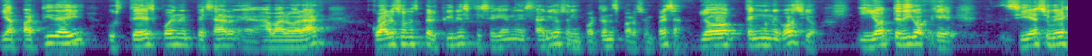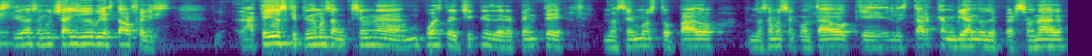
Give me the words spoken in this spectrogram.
Y a partir de ahí, ustedes pueden empezar eh, a valorar cuáles son los perfiles que serían necesarios e importantes para su empresa. Yo tengo un negocio y yo te digo que si eso hubiera existido hace muchos años, yo hubiera estado feliz. Aquellos que tenemos, aunque sea un puesto de chicles, de repente nos hemos topado nos hemos encontrado que el estar cambiando de personal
